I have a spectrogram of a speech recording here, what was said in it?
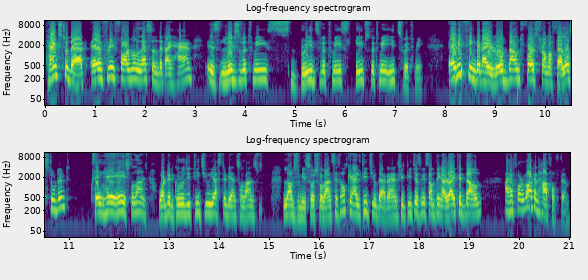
Thanks to that every formal lesson that i had is lives with me breathes with me sleeps with me eats with me. Anything that i wrote down first from a fellow student saying hey hey solange what did guruji teach you yesterday? And solange loves me so solange says okay i'll teach you that and she teaches me something i write it down I have forgotten half of them.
